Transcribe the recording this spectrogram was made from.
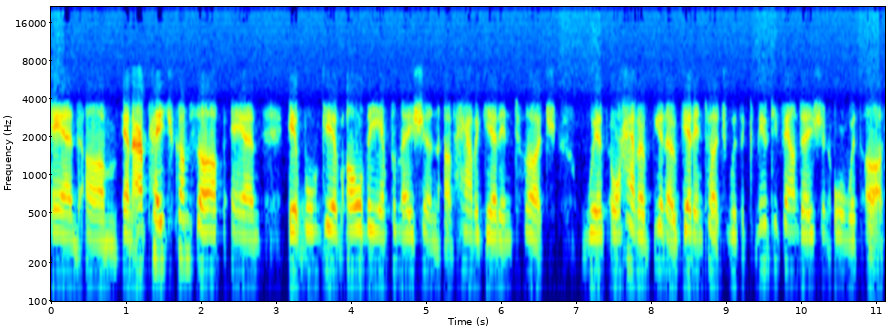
and um, and our page comes up and it will give all the information of how to get in touch with or how to you know get in touch with the community foundation or with us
